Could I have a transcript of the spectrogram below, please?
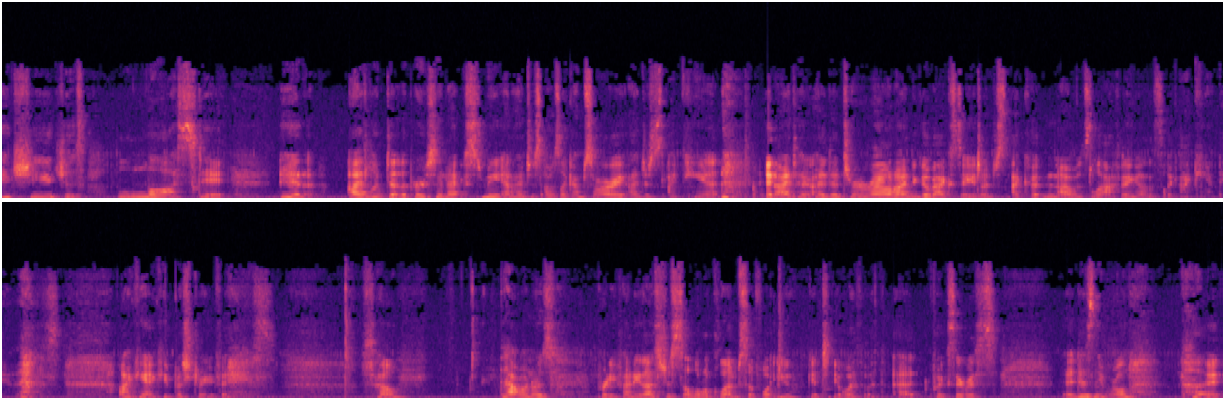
and she just lost it. And I looked at the person next to me and I just, I was like, I'm sorry, I just, I can't. And I, I had to turn around, I had to go backstage. I just, I couldn't, I was laughing. I was like, I can't do this. I can't keep a straight face. So that one was pretty funny. That's just a little glimpse of what you get to deal with, with at quick service at Disney World. But,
